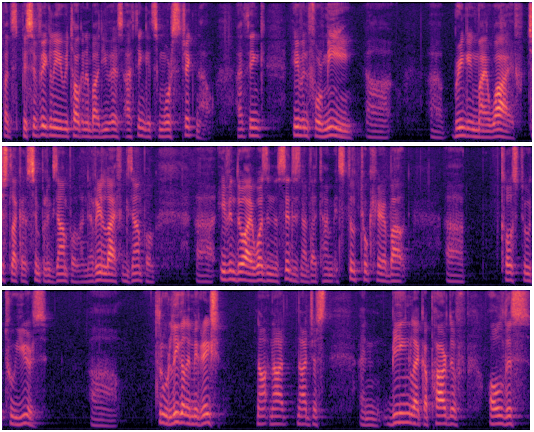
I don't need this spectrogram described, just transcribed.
But specifically we're talking about us i think it's more strict now. I think even for me uh, uh, bringing my wife just like a simple example and a real life example uh, even though i wasn't a citizen at that time it still took her about close to two years uh, through legal immigration not, not, not just and being like a part of all this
